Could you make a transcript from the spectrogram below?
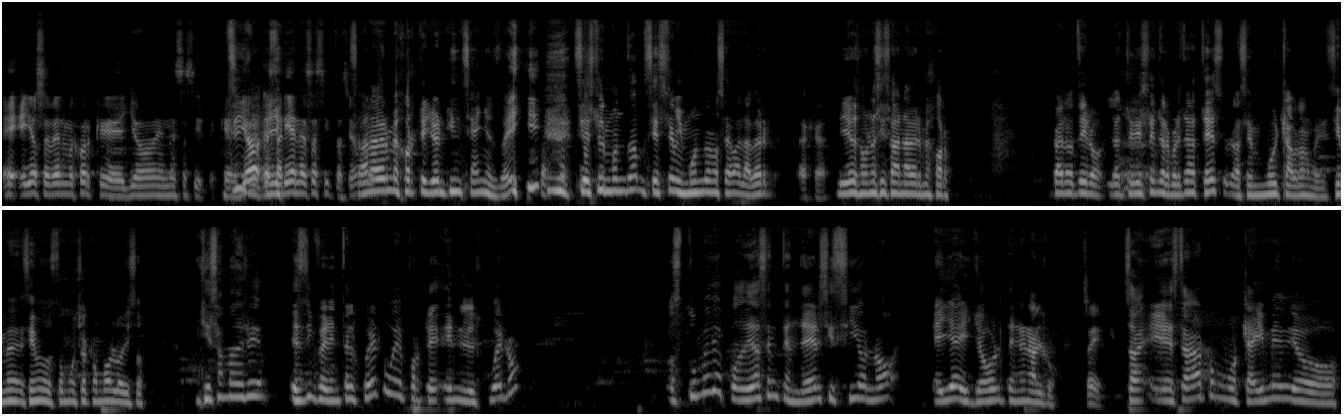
e- ellos se ven mejor que yo en esa que Sí, yo estaría en esa situación. Se van a ver mejor que yo en 15 años, güey. Si es que el mundo, si es que mi mundo no se va a la ver. Ajá. Y ellos aún así se van a ver mejor. Pero, tiro, la actriz que interpreta a Tess lo hace muy cabrón, güey. Sí me, sí me gustó mucho cómo lo hizo. Y esa madre es diferente al juego, güey, porque en el juego, pues tú medio podías entender si sí o no ella y Joel tenían algo. Sí. O sea, estaba como que ahí medio.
